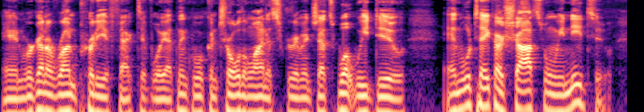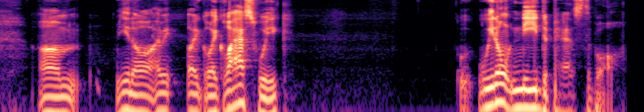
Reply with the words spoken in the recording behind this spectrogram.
and we're going to run pretty effectively. I think we'll control the line of scrimmage. That's what we do, and we'll take our shots when we need to. Um, you know, I mean, like like last week, we don't need to pass the ball,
